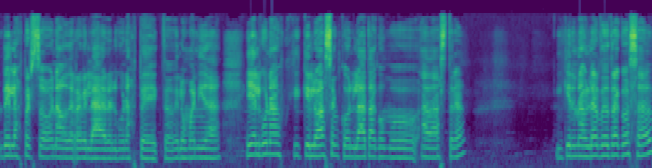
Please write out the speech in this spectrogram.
de las personas o de revelar algún aspecto de la humanidad. Y algunas que, que lo hacen con lata como Adastra y quieren hablar de otra cosa,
